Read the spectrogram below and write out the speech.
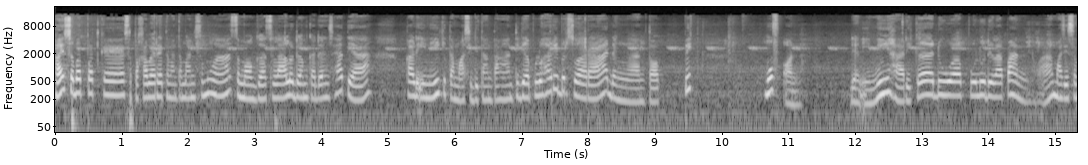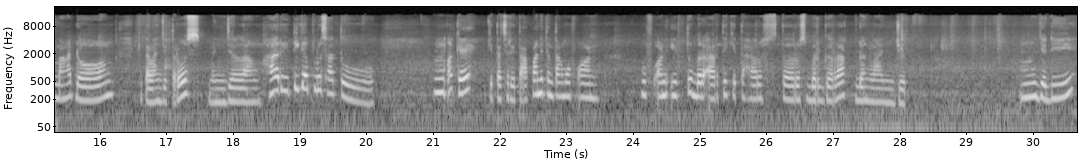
Hai Sobat Podcast, apa kabar ya teman-teman semua? Semoga selalu dalam keadaan sehat ya Kali ini kita masih di tantangan 30 hari bersuara dengan topik Move On Dan ini hari ke-28 Wah masih semangat dong Kita lanjut terus menjelang hari 31 hmm, Oke, okay. kita cerita apa nih tentang move on? Move on itu berarti kita harus terus bergerak dan lanjut Hmm, jadi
